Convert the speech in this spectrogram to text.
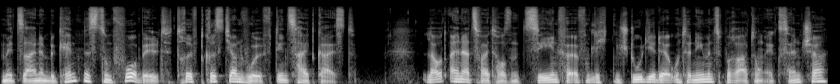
Mit seinem Bekenntnis zum Vorbild trifft Christian Wulff den Zeitgeist. Laut einer 2010 veröffentlichten Studie der Unternehmensberatung Accenture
